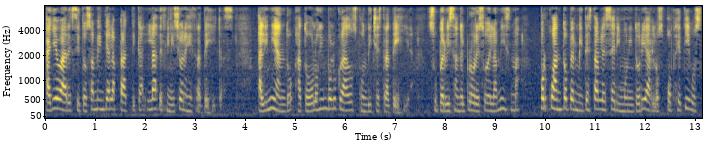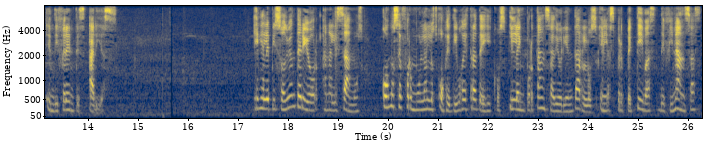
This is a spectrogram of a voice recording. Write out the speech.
a llevar exitosamente a la práctica las definiciones estratégicas, alineando a todos los involucrados con dicha estrategia, supervisando el progreso de la misma, por cuanto permite establecer y monitorear los objetivos en diferentes áreas. En el episodio anterior analizamos cómo se formulan los objetivos estratégicos y la importancia de orientarlos en las perspectivas de finanzas,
